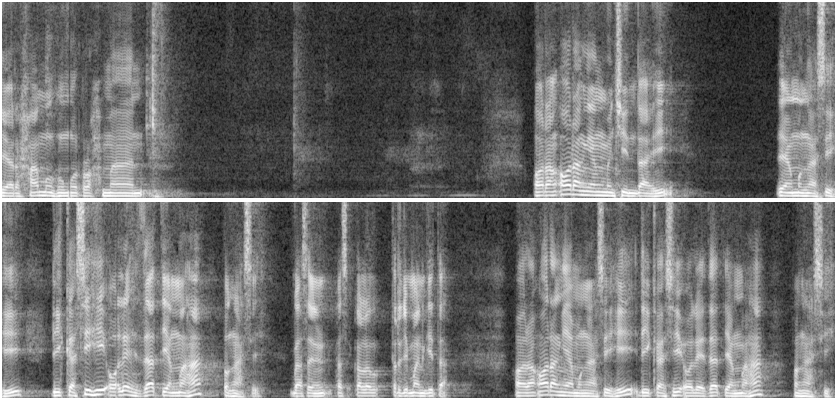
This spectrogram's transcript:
yarhamuhumur rahman. Orang-orang yang mencintai, yang mengasihi, dikasihi oleh zat yang maha pengasih bahasa, kalau terjemahan kita. Orang-orang yang mengasihi dikasihi oleh Zat yang Maha Pengasih.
